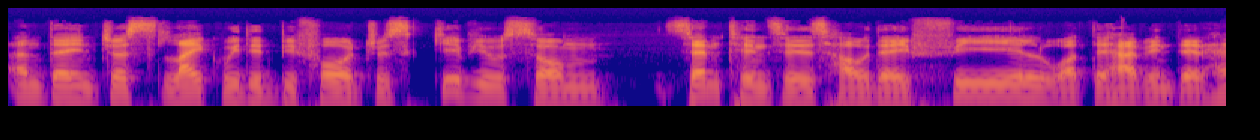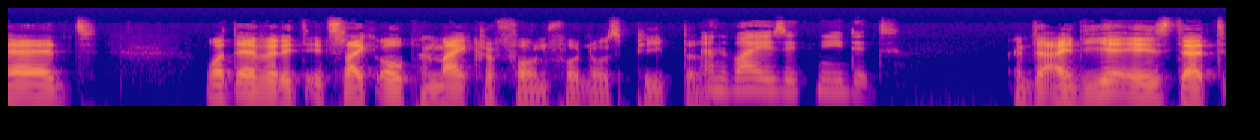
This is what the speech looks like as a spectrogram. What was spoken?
and then just like we did before, just give you some sentences, how they feel, what they have in their head, whatever. It, it's like open microphone for those people. And why is it needed? And the idea is that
